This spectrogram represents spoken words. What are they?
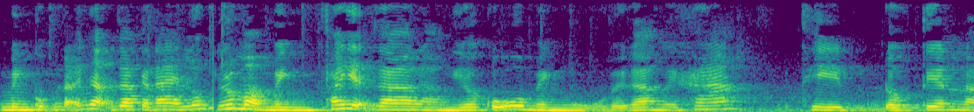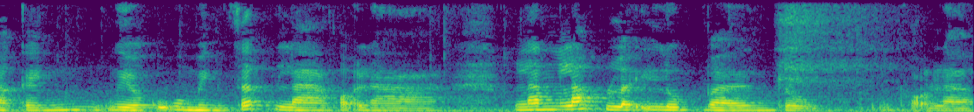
mình cũng đã nhận ra cái này lúc lúc mà mình phát hiện ra là người yêu cũ của mình ngủ với cả người khác thì đầu tiên là cái người yêu cũ của mình rất là gọi là lăn lóc, lẫy lục và, kiểu, gọi là,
